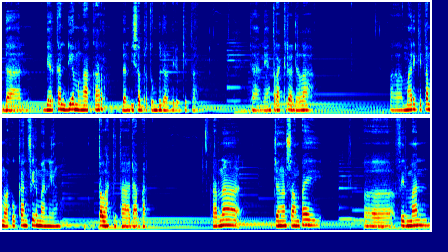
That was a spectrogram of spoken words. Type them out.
dan biarkan dia mengakar dan bisa bertumbuh dalam hidup kita. Dan yang terakhir adalah uh, mari kita melakukan firman yang telah kita dapat. Karena jangan sampai uh, firman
